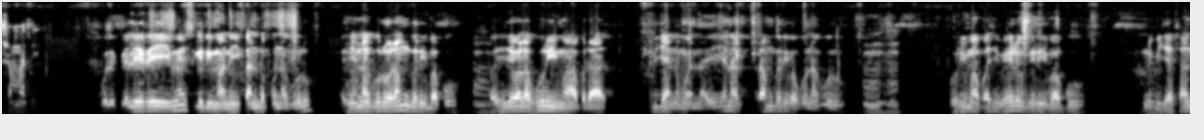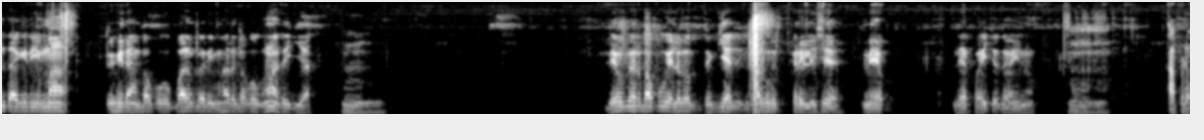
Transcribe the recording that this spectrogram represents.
દિશામાંથી બોલે પેલી રે મહેશગીરીમાં ની કાંડપુના ગુરુ પછી એના ગુરુ રામગરી બાપુ. પછી જે ઓલા ભૂરીમાં આપણા ત્રીજા નંબરના એ એના રામગરી બાપુના ગુરુ ભૂરીમાં પછી ભૈરવગીરી બાપુ અને બીજા શાંતાગીરીમાં તુહિરામ બાપુ બાલગરી મહારાજ બાપુ ઘણા થઈ ગયા હમ દેવગર બાપુએ લગભગ જગ્યા જાગૃત કરેલી છે મેં લેખ વાંચ્યો હતો એનો. આપણે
